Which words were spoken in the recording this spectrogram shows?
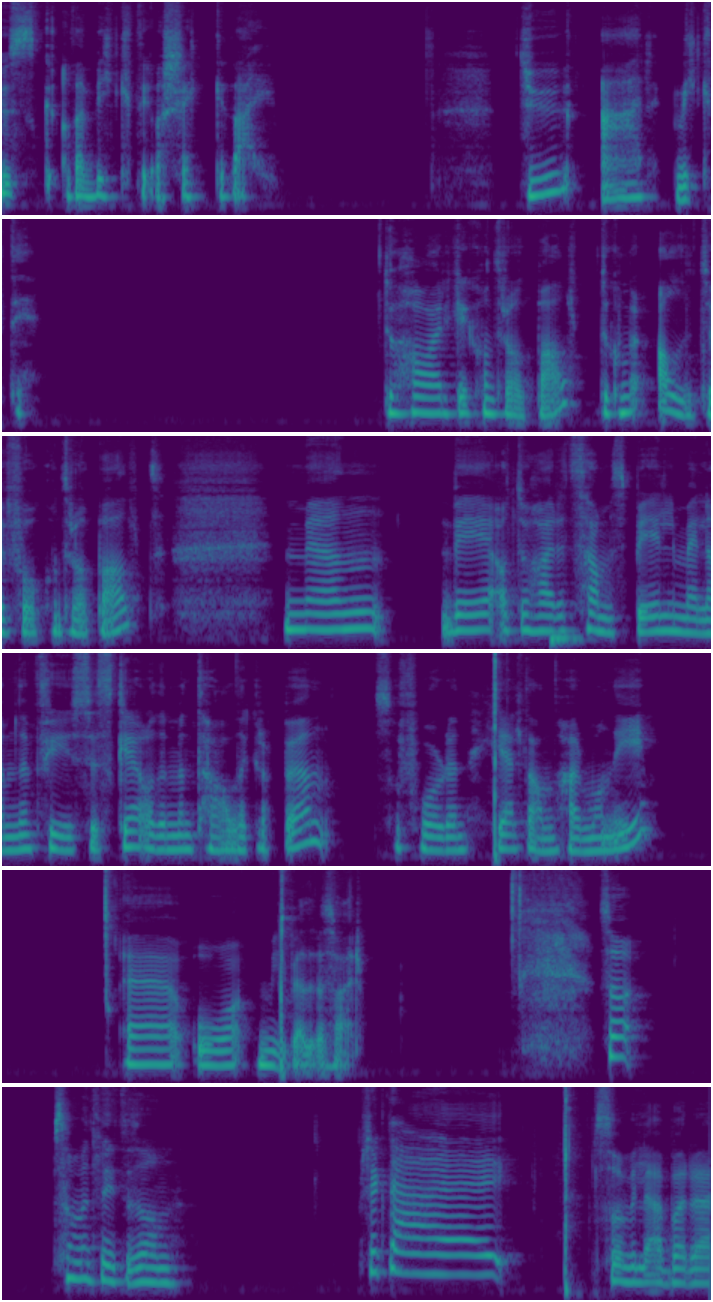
Husk at det er viktig å sjekke deg. Du er viktig. Du har ikke kontroll på alt. Du kommer aldri til å få kontroll på alt. Men ved at du har et samspill mellom den fysiske og den mentale kroppen, så får du en helt annen harmoni eh, og mye bedre svar. Så som et lite sånn Sjekk deg! så vil jeg bare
